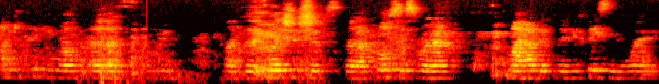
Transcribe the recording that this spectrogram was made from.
I keep thinking of uh, as like the relationships that are closest where my habit may be facing away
